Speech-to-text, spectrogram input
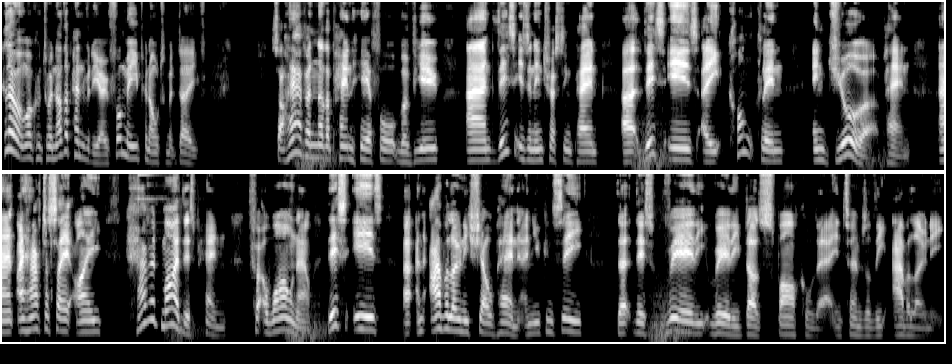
Hello and welcome to another pen video from me, Penultimate Dave. So I have another pen here for review and this is an interesting pen. Uh, this is a Conklin Endura pen and I have to say I have admired this pen for a while now. This is an abalone shell pen and you can see that this really really does sparkle there in terms of the abalone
